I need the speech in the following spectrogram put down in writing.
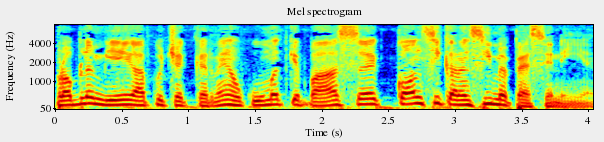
प्रॉब्लम ये आपको चेक कर रहे हैं हुकूमत के पास कौन सी करेंसी में पैसे नहीं है?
